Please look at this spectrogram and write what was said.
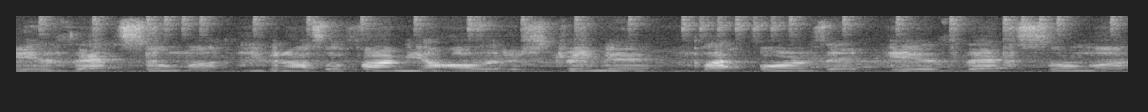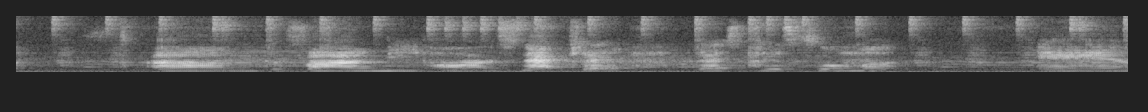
Is That Suma. You can also find me on all of the streaming platforms at Is That Suma. Um, you can find me on Snapchat, that's just Suma. And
